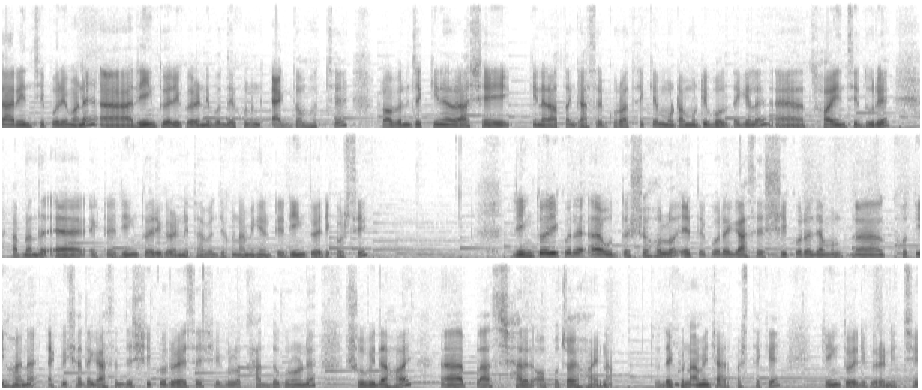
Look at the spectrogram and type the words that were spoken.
চার ইঞ্চি পরিমাণে রিং তৈরি করে নিব। দেখুন, একদম হচ্ছে টবের যে কিনারা, সেই কিনারা অর্থাৎ গাছের গোড়া থেকে মোটামুটি বলতে গেলে ছয় ইঞ্চি দূরে আপনাদের একটা রিং তৈরি করে নিতে হবে। দেখুন, আমি এখানে একটি রিং তৈরি করছি। রিং তৈরি করে উদ্দেশ্য হলো এতে করে গাছের শিকড়ে যেমন ক্ষতি হয় না, একই সাথে গাছের যে শিকড় রয়েছে, সেগুলো খাদ্য গ্রহণে সুবিধা হয় প্লাস সারের অপচয় হয় না। তো দেখুন, আমি চারপাশ থেকে রিং তৈরি করে নিচ্ছি।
